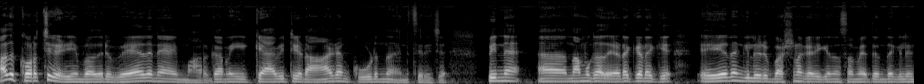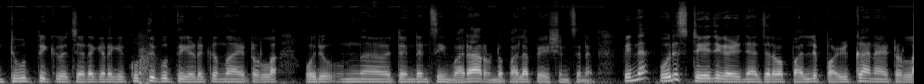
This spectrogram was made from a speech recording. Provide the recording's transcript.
അത് കുറച്ച് കഴിയുമ്പോൾ അതൊരു വേദനയായി മാറും. കാരണം ഈ ക്യാവിറ്റിയുടെ ആഴം കൂടുന്നതനുസരിച്ച്. പിന്നെ നമുക്കത് ഇടയ്ക്കിടയ്ക്ക് ഏതെങ്കിലും ഒരു ഭക്ഷണം കഴിക്കുന്ന സമയത്ത് എന്തെങ്കിലും ടൂത്ത് പിക്ക് വെച്ച് ഇടയ്ക്കിടയ്ക്ക് കുത്തി കുത്തി എടുക്കുന്നതായിട്ടുള്ള ഒരു ടെൻഡൻസിയും വരാറുണ്ട് പല പേഷ്യൻസിനും പിന്നെ ഒരു സ്റ്റേജ് കഴിഞ്ഞാൽ ചിലപ്പോൾ പല്ല് പഴുക്കാനായിട്ടുള്ള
